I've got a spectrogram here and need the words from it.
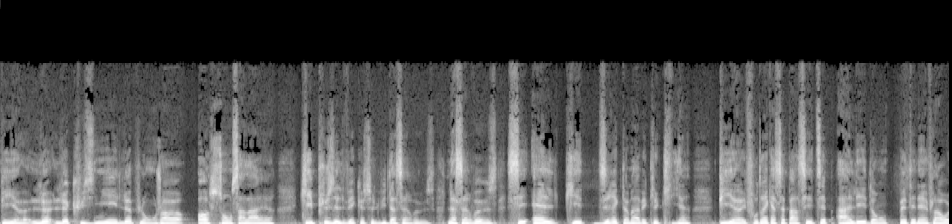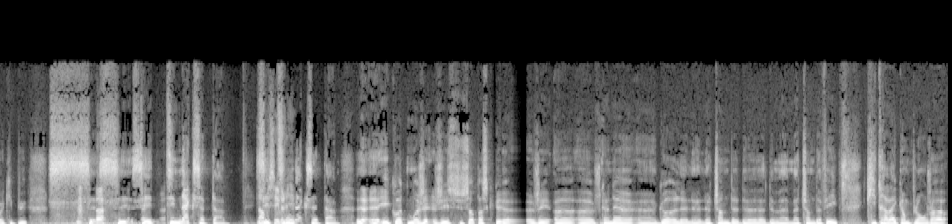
puis euh, le, le cuisinier, le plongeur a son salaire qui est plus élevé que celui de la serveuse. La serveuse, c'est elle qui est directement avec le client. Puis euh, il faudrait qu'elle sépare ses types. Aller donc péter d'un flower qui pue, c'est inacceptable. Non, mais c'est vrai. inacceptable. Euh, euh, écoute, moi, j'ai su ça parce que j'ai un, euh, je connais un, un gars, le, le- le chum de, de, de ma, ma chum de fille, qui travaille comme plongeur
